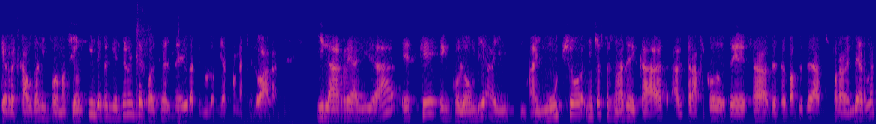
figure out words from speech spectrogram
que recaudan información independientemente de cuál sea el medio de la tecnología con la que lo hagan. Y la realidad es que en Colombia hay, hay mucho, muchas personas dedicadas al tráfico de, esa, de esas bases de datos para venderlas,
